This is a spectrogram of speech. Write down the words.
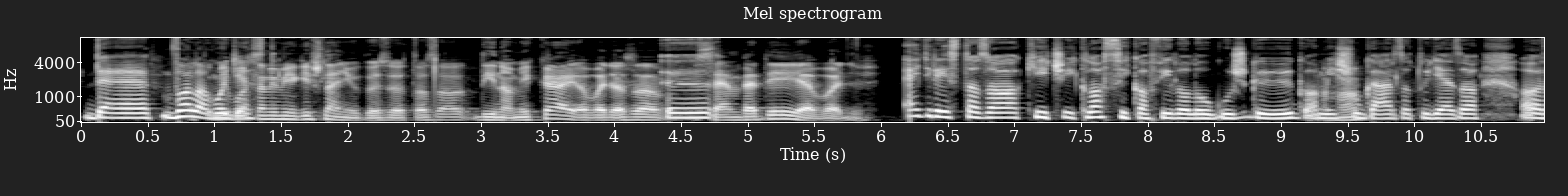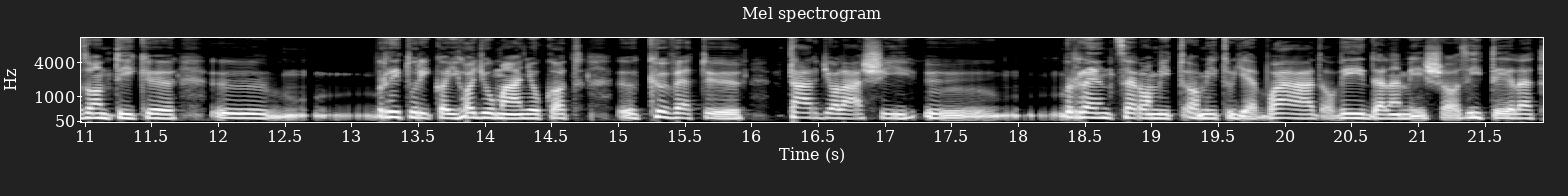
de valahogy Akkor mi volt, ezt... ami mégis lenyűgözött? Az a dinamikája, vagy az a Ö... szenvedélye, vagy... Egyrészt az a kicsi klasszika filológus gőg, ami Aha. sugárzott, ugye ez a, az antik ö, retorikai hagyományokat követő tárgyalási ö, rendszer, amit, amit ugye vád, a védelem és az ítélet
